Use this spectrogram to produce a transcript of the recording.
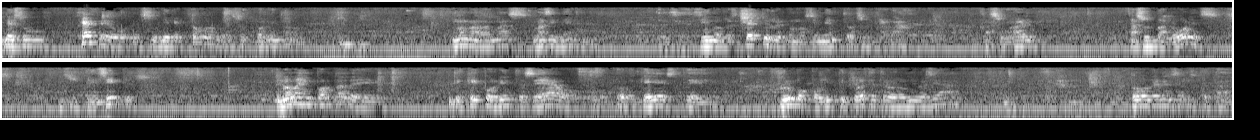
de su jefe o de su director o de su coordinador. No nada más, más dinero, ¿no? sino respeto y reconocimiento a su trabajo, a su área, a sus valores, a sus principios. Y no nos importa de, de qué corriente sea o, o de qué este, grupo político es dentro de la universidad. Todos deben ser respetados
